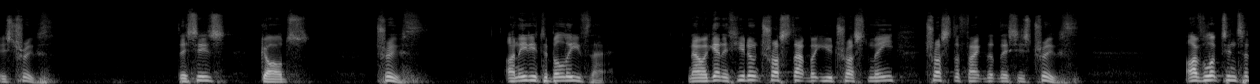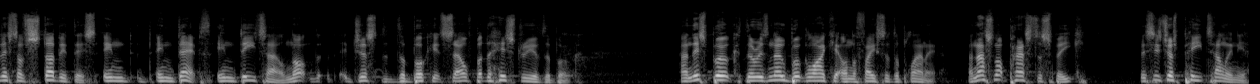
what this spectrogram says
is truth. This is God's truth. I need you to believe that. Now, again, if you don't trust that, but you trust me, trust the fact that this is truth. I've looked into this, I've studied this in, in depth, in detail, not just the book itself, but the history of the book. And this book, there is no book like it on the face of the planet. And that's not pastor speak. This is just Pete telling you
